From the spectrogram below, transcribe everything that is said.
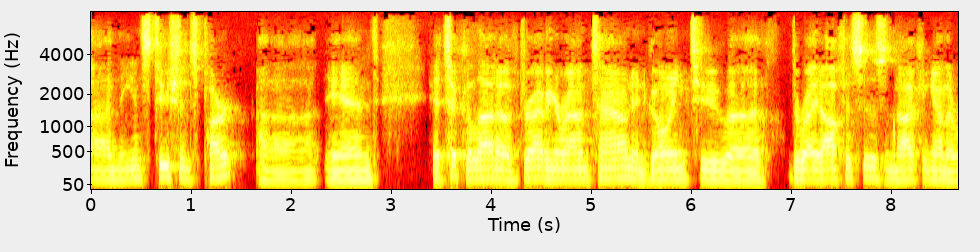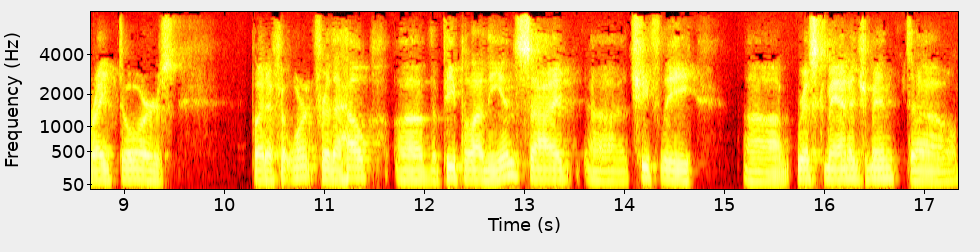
on the institution's part, uh, and it took a lot of driving around town and going to uh, the right offices and knocking on the right doors. But if it weren't for the help of the people on the inside, uh, chiefly uh, risk management, uh,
